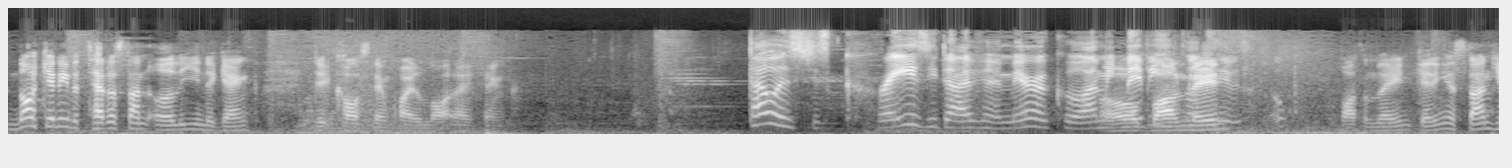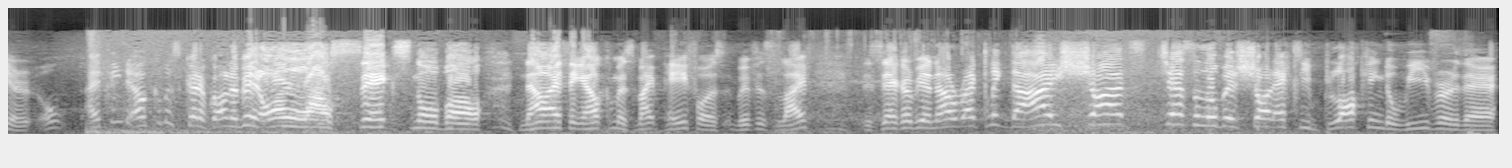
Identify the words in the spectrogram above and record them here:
not getting the tether stun early in the gank did cost them quite a lot, I think. That was just crazy diving a miracle. I mean, Oh, maybe he he was. Oh, Bottom lane, getting a stun here. Oh, I think the Alchemist could have gone a bit. Oh wow, six snowball. Now I think Alchemist might pay for his, with his life. Is there gonna be another right click? The ice shards, just a little bit short, actually blocking the Weaver there.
